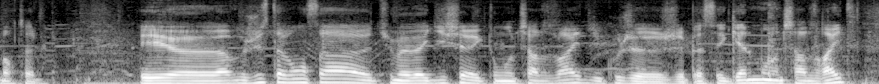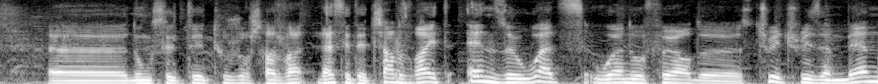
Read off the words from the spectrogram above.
Mortel. Et euh, juste avant ça, tu m'avais aguiché avec ton Charles Wright. Du coup, j'ai passé également un Charles Wright. Euh, donc c'était toujours Charles Wright. Là, c'était Charles Wright and the Watts One Offer de Street Rhythm Band.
